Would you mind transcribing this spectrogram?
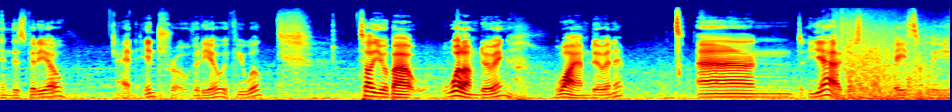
in this video, an intro video if you will. Tell you about what I'm doing, why I'm doing it, and yeah, just basically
